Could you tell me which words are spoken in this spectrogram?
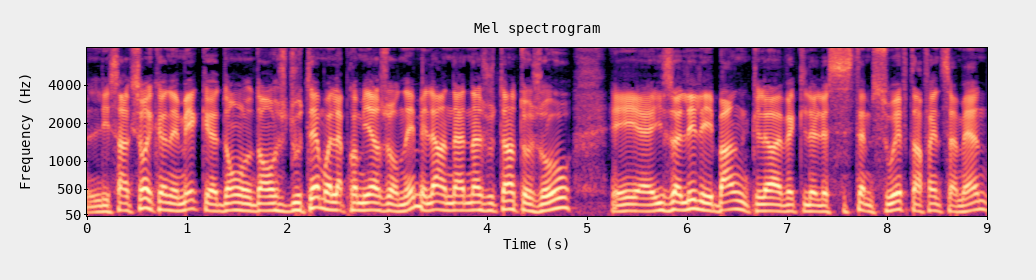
les sanctions économiques euh, dont, je doutais, moi, la première journée, mais là, en en ajoutant toujours et euh, isoler les banques là, avec le, système SWIFT en fin de semaine.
